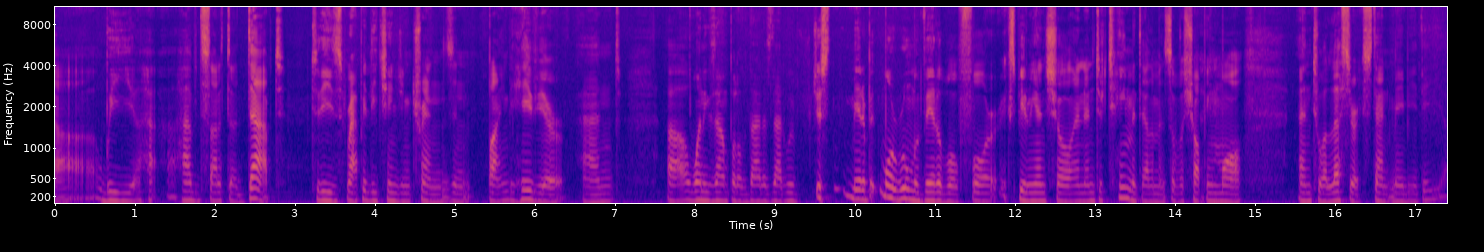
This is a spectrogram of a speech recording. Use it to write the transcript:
uh, we ha- have decided to adapt to these rapidly changing trends in buying behavior. And uh, one example of that is that we've just made a bit more room available for experiential and entertainment elements of a shopping Okay. mall. And to a lesser extent, maybe the uh,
